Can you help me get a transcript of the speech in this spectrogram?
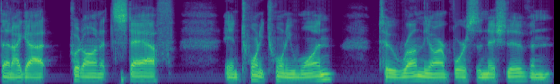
then I got put on at staff in 2021 to run the Armed Forces Initiative. And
